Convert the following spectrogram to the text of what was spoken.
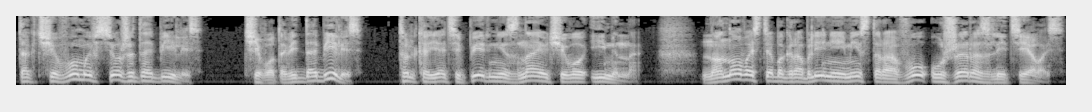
Так чего мы все же добились? Чего-то ведь добились, только я теперь не знаю, чего именно но новость об ограблении мистера Ву уже разлетелась.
